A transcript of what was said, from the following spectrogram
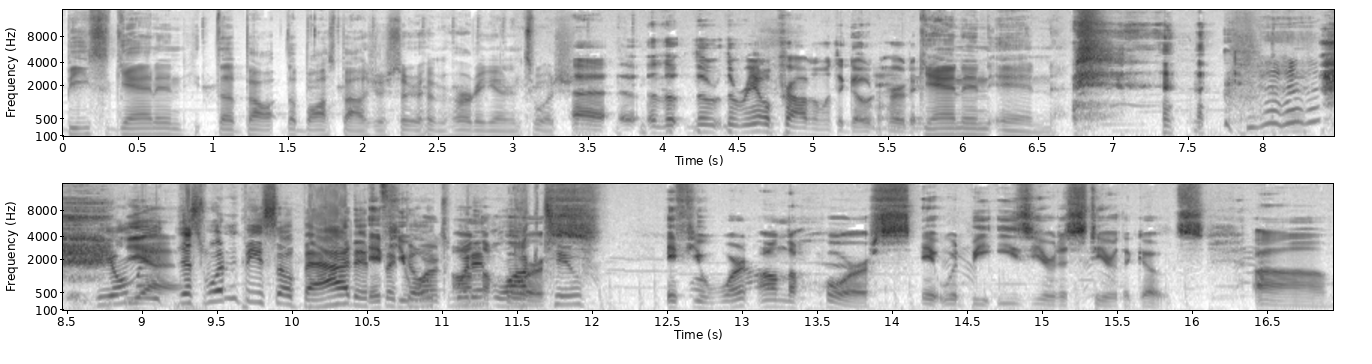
Beast Ganon, the bo- the boss battles you're sort of hurting it into a uh, shot. the, the the real problem with the goat herding. Ganon in. The only Yeah. this wouldn't be so bad if, if the you goats weren't on the wouldn't walk horse, too. if you weren't on the horse, it would be easier to steer the goats. Um,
